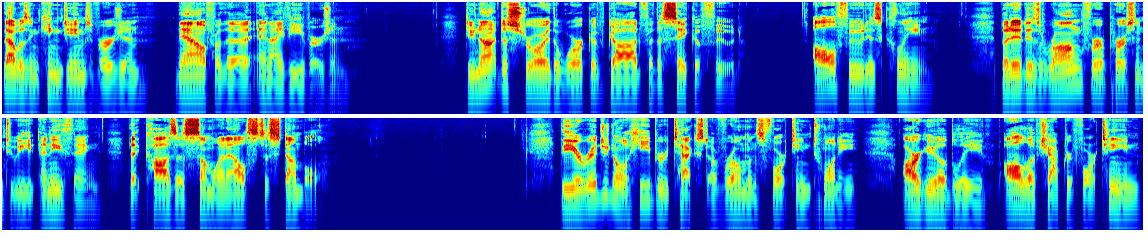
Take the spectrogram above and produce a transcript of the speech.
That was in King James Version. Now for the NIV version. Do not destroy the work of God for the sake of food. All food is clean, but it is wrong for a person to eat anything that causes someone else to stumble. The original Hebrew text of Romans 14:20, arguably all of chapter 14,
